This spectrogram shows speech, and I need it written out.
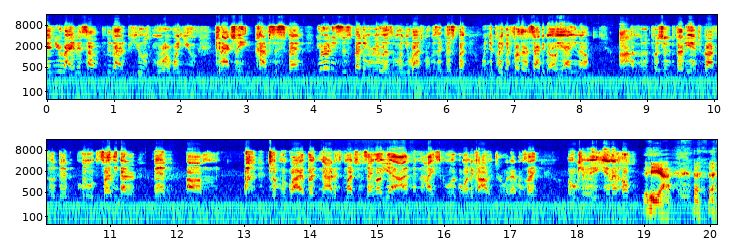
and you're right, and it's something that appeals more when you can actually kind of suspend. You're already suspending realism when you watch movies like this, but when you're putting it further aside to go, oh yeah, you know, I'm pushing 30. Andrew Garfield did a little slightly better than um, Tobey Maguire, but not as much. And saying, oh yeah, I'm in high school or going to college or whatever. It's like, okay, you know. Yeah,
